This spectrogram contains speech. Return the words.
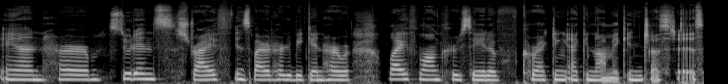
and her students' strife inspired her to begin her lifelong crusade of correcting economic injustice.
